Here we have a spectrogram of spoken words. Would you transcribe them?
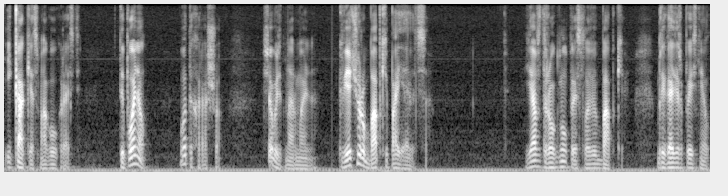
И как я смогу украсть? Ты понял? Вот и хорошо. Все будет нормально. К вечеру бабки появятся. Я вздрогнул при слове «бабки». Бригадир пояснил.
